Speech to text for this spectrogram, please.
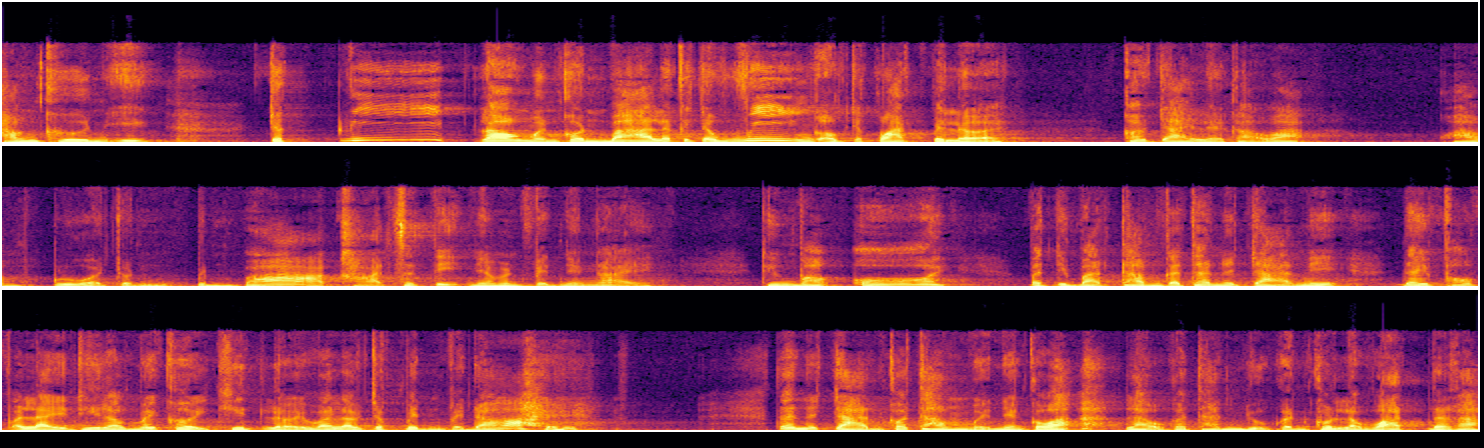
ทั้งคืนอีก จะกรีดร้องเหมือนคนบ้าแล้วก็จะวิ่งออกจากวัดไปเลย เข้าใจเลยค่ะว่า ความกลัวจนเป็นบ้าขาดสติเนี่ยมันเป็นยังไง ถึงบอกโอ้ยปฏิบัติธรรมกับท่านอาจารย์นี้ ได้พบอะไรที่เราไม่เคยคิดเลยว่าเราจะเป็นไปได้ ท่านอาจารย์ก็ทำเหมือนอย่างกับว่า เรากับท่านอยู่กันคนละวัดนะคะ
